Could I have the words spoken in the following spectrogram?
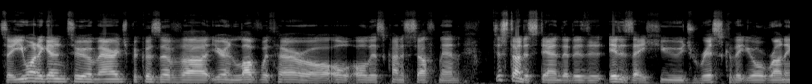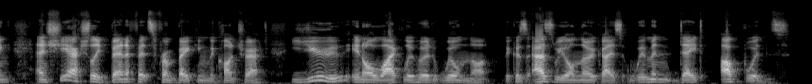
So you want to get into a marriage because of uh, you're in love with her or all, all this kind of stuff, man. Just understand that it is a huge risk that you're running, and she actually benefits from breaking the contract. You, in all likelihood, will not, because as we all know, guys, women date upwards.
